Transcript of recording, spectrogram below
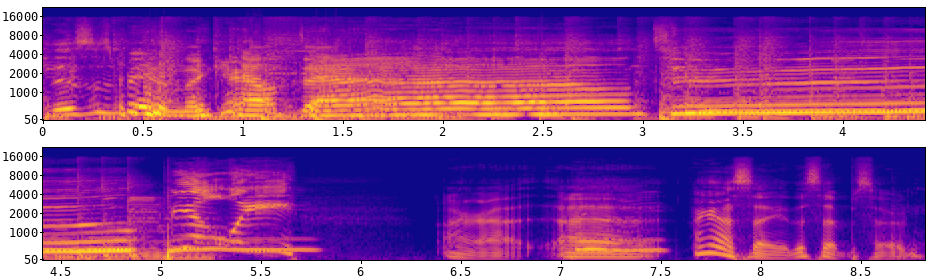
This has been the countdown to Billy. All right. Uh, I gotta say, this episode,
